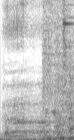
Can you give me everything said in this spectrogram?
Hmm.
